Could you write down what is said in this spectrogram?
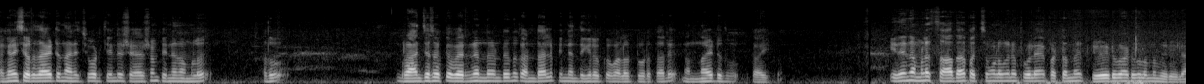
അങ്ങനെ ചെറുതായിട്ട് നനച്ചു കൊടുത്തതിന്റെ ശേഷം പിന്നെ നമ്മൾ അത് ബ്രാഞ്ചസ് ഒക്കെ വരുന്നുണ്ടെന്ന് കണ്ടാൽ പിന്നെ എന്തെങ്കിലുമൊക്കെ വളം ഇട്ട് കൊടുത്താൽ നന്നായിട്ട് ഇത് കായ്ക്കും. ഇത് നമ്മൾ സാധാ പച്ചമുളകിനെ പോലെ പെട്ടെന്ന് കേടുപാടുകളൊന്നും വരില്ല.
